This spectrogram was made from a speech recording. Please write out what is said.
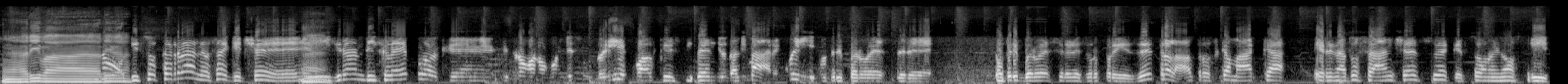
Eh, arriva, no, arriva... di sotterraneo sai che c'è eh. i grandi club che si trovano con gli esuberi e qualche stipendio da limare. Quelli potrebbero essere potrebbero essere le sorprese. Tra l'altro Scamacca e Renato Sanchez, che sono i nostri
